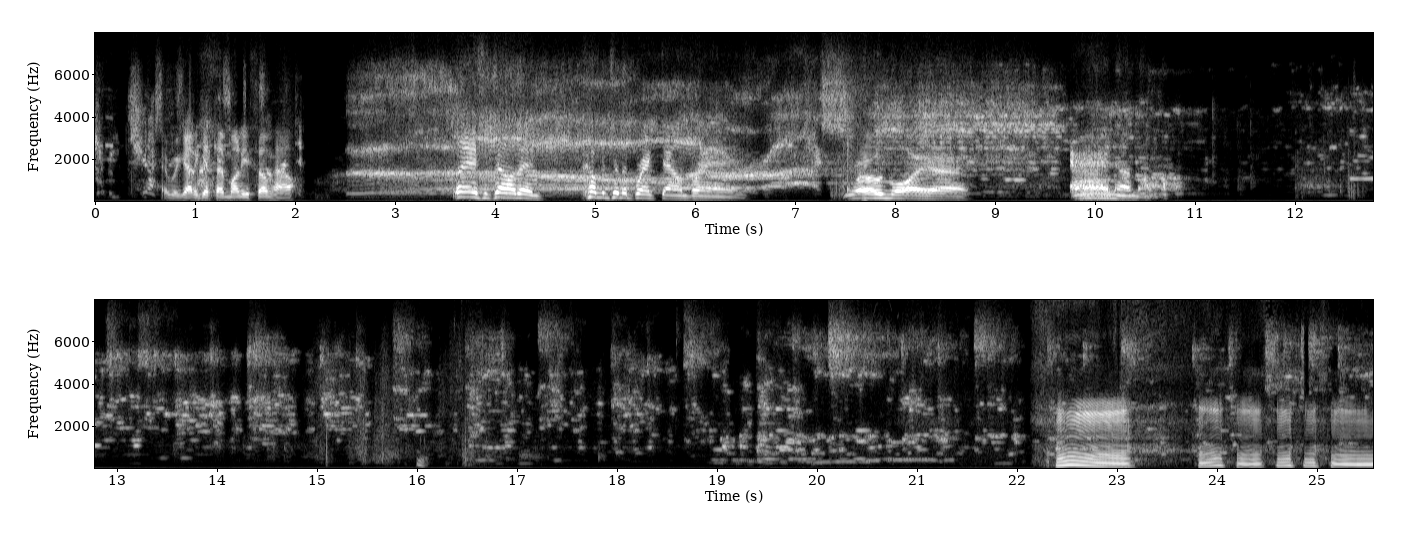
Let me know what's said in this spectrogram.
can be just Hey, we got to get that money somehow. summer. Ladies and gentlemen, coming to the breakdown brand. Road Warrior. Animal. Hmm. Hmm, hmm, hmm,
